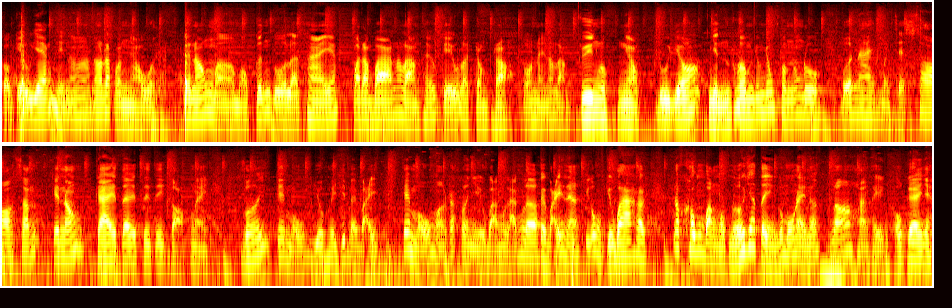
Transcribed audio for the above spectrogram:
Còn kiểu dáng thì nó nó rất là ngầu rồi cái nón mà một kính của lợi hai á Padamba nó làm theo kiểu là tròn tròn. Con này nó làm chuyên luôn ngầu đuôi gió nhìn phơm giống giống phơm nón đua. Bữa nay mình sẽ so sánh cái nón KTTT cọt này với cái mũ Yuhi 977 cái mũ mà rất là nhiều bạn lãng lơ. Cái bảy nè, chỉ có một triệu ba thôi. Nó không bằng một nửa giá tiền của mũ này nữa. Nó hoàn thiện, ok nha.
